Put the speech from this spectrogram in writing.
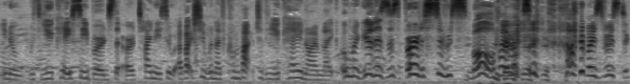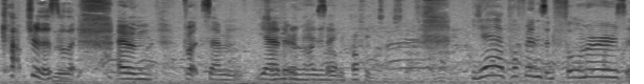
you know, with UK seabirds that are tiny. So I've actually, when I've come back to the UK now, I'm like, oh my goodness, this bird is so small. How, am, I, how am I supposed to capture this? with it? Um, but um, yeah, so they're been hanging out amazing. with puffins and stuff. Yeah, puffins and fulmars Yeah.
